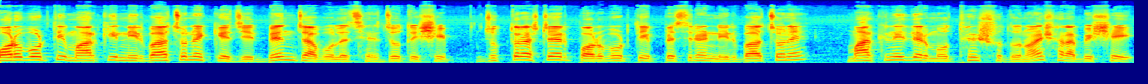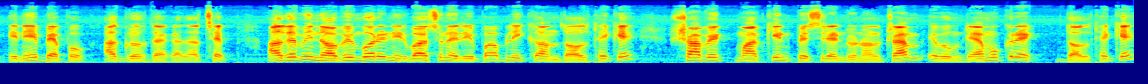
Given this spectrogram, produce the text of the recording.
পরবর্তী মার্কিন নির্বাচনে কে জিতবেন যা বলেছে জ্যোতিষী। যুক্তরাষ্ট্রের পরবর্তী প্রেসিডেন্ট নির্বাচনে মার্কিনীদের মধ্যে শুধু নয়, সারা বিশ্বে এ নিয়ে ব্যাপক আগ্রহ দেখা যাচ্ছে। আগামী নভেম্বরে নির্বাচনে রিপাবলিকান দল থেকে সাবেক মার্কিন প্রেসিডেন্ট ডোনাল্ড ট্রাম্প এবং ডেমোক্র্যাট দল থেকে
